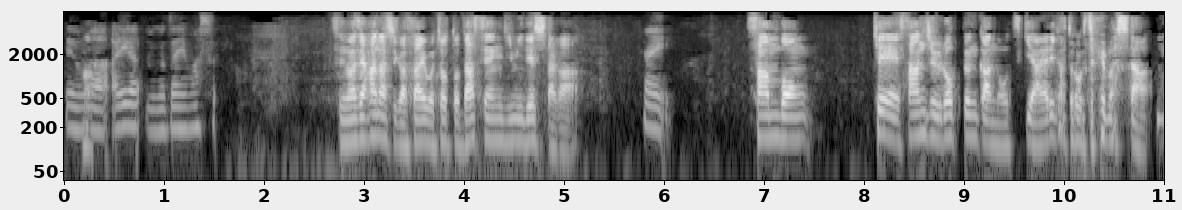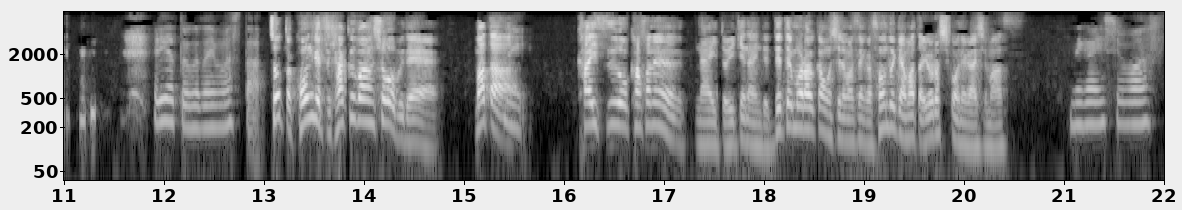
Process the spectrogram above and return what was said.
でもまあ、ありがとうございます。すいません、話が最後ちょっと脱線気味でしたが、はい。3本、計36分間のお付き合いありがとうございました。ありがとうございました。ちょっと今月100番勝負で、まはたい。回数を重ねないといけないんで出てもらうかもしれませんが、その時はまたよろしくお願いします。お願いします。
